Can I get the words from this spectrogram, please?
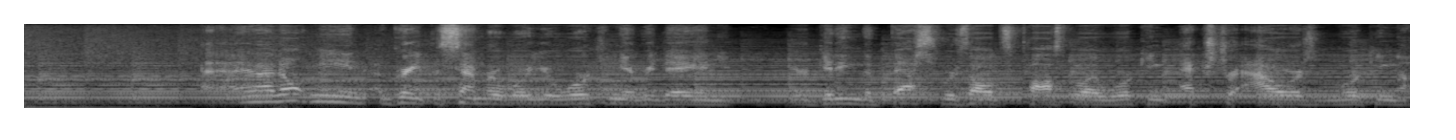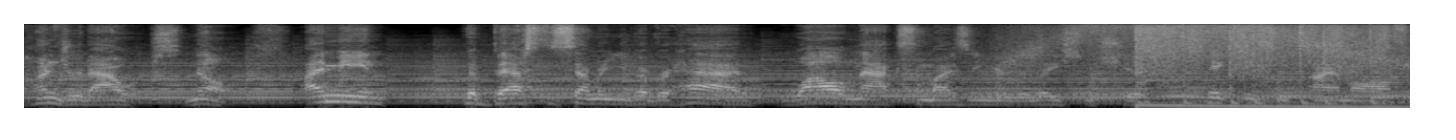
and I don't mean a great December where you're working every day and you, you're getting the best results possible by working extra hours and working 100 hours. No, I mean the best December you've ever had while maximizing your relationship, taking some time off.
